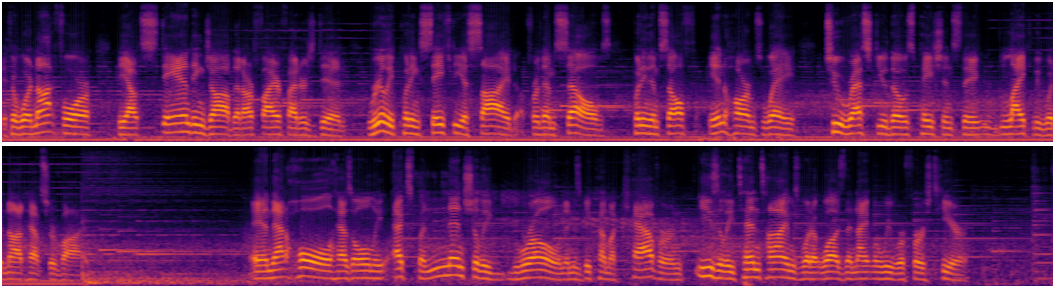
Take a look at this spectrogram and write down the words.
If it were not for the outstanding job that our firefighters did, really putting safety aside for themselves, putting themselves in harm's way to rescue those patients, they likely would not have survived. And that hole has only exponentially grown and has become a cavern easily 10 times what it was the night when we were first here.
